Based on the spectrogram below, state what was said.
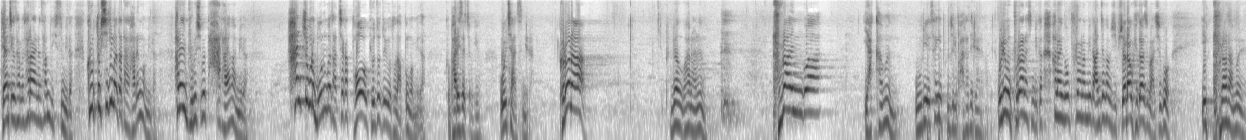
대안적인 삶을 살아야 하는 사람도 있습니다. 그것도 시기마다 다 다른 겁니다. 하나님 부르시면 다 다양합니다. 한쪽으로 모는 것 자체가 더 교조적이고 더 나쁜 겁니다. 그 바리새적이고. 옳지 않습니다. 그러나 분명한 거 하나는 불안과 약함은 우리의 생의 본질을 받아들여야 하는 겁니다. 우리 여러분 불안하십니까? 하나님 너무 불안합니다. 안정감 주십시오. 라고 기도하지 마시고 이 불안함을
